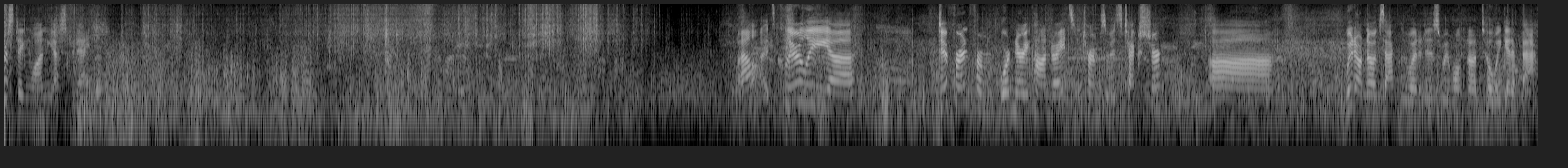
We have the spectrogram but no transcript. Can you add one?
Interesting one yesterday. Well, it's clearly uh, different from ordinary chondrites in terms of its texture. Um, we don't know exactly what it is. We won't know until we get it back,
